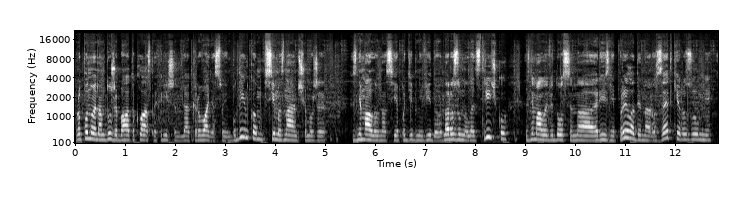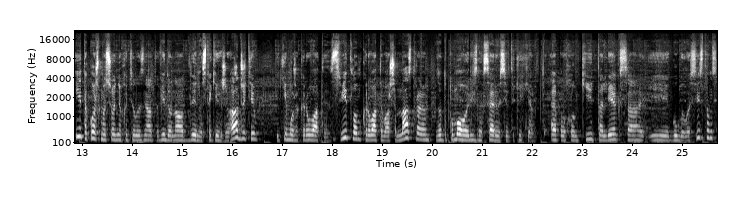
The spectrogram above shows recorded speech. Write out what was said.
пропонує нам дуже багато класних рішень для керування своїм будинком. Всі ми знаємо, що ми вже знімали у нас є подібні відео на розумну led стрічку знімали відоси на різні прилади, на розетки розумні. І також ми сьогодні хотіли зняти відео на один із таких же гаджетів, який може керувати світлом, керувати вашим настроєм за допомогою різних сервісів, таких як Apple HomeKit, Alexa і Google Assistant.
